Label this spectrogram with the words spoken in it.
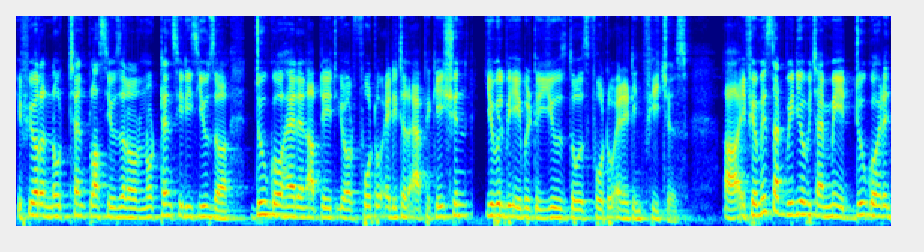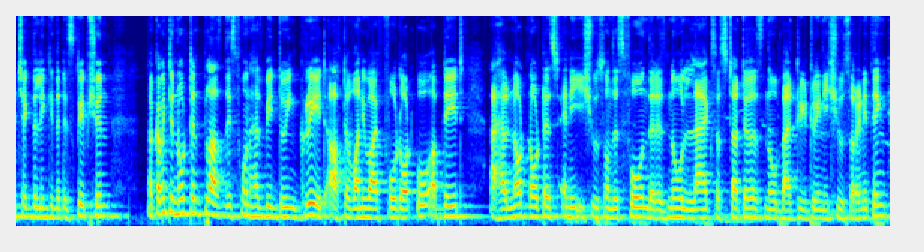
If you are a Note 10 Plus user or a Note 10 series user, do go ahead and update your photo editor application. You will be able to use those photo editing features. Uh, if you missed that video which I made, do go ahead and check the link in the description. Now coming to Note 10 Plus, this phone has been doing great after One UI 4.0 update. I have not noticed any issues on this phone. There is no lags or stutters, no battery drain issues or anything.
